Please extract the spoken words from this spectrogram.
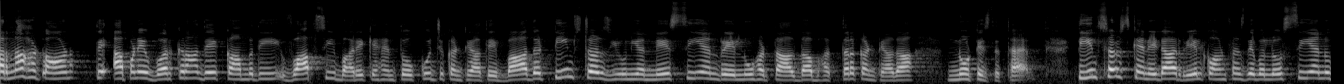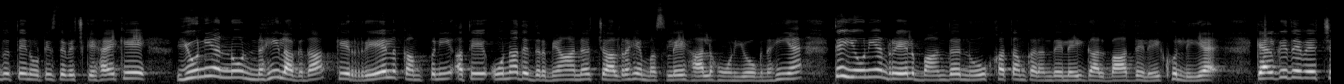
ਧਰਨਾ ਹਟਾਉਣ ਤੇ ਆਪਣੇ ਵਰਕਰਾਂ ਦੇ ਕੰਮ ਦੀ ਵਾਪਸੀ ਬਾਰੇ ਕਹਿਣ ਤੋਂ ਕੁਝ ਘੰਟਿਆਂ ਤੇ ਬਾਅਦ ਟੀਮਸਟਰਜ਼ ਯੂਨੀਅਨ ਨੇ ਸੀਐਨ ਰੇਲ ਨੂੰ ਹੜਤਾਲ ਦਾ 72 ਘੰਟਿਆਂ ਦਾ ਨੋਟਿਸ ਦਿੱਤਾ ਹੈ। ਟੀਮਸਟਰਜ਼ ਕੈਨੇਡਾ ਰੇਲ ਕਾਨਫਰੰਸ ਦੇ ਵੱਲੋਂ ਸੀਐਨ ਨੂੰ ਦਿੱਤੇ ਨੋਟਿਸ ਦੇ ਵਿੱਚ ਕਿਹਾ ਹੈ ਕਿ ਯੂਨੀਅਨ ਨੂੰ ਨਹੀਂ ਲੱਗਦਾ ਕਿ ਰੇਲ ਕੰਪਨੀ ਅਤੇ ਉਹਨਾਂ ਦੇ ਦਰਮਿਆਨ ਚੱਲ ਰਹੇ ਮਸਲੇ ਹੱਲ ਹੋਣ ਯੋਗ ਨਹੀਂ ਹੈ ਤੇ ਯੂਨੀਅਨ ਰੇਲ ਬੰਦ ਨੂੰ ਖਤਮ ਕਰਨ ਦੇ ਲਈ ਗੱਲਬਾਤ ਦੇ ਲਈ ਖੁੱਲੀ ਹੈ। ਕੈਲਗਰੀ ਦੇ ਵਿੱਚ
